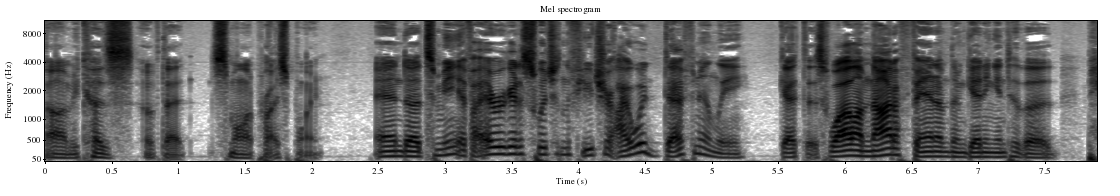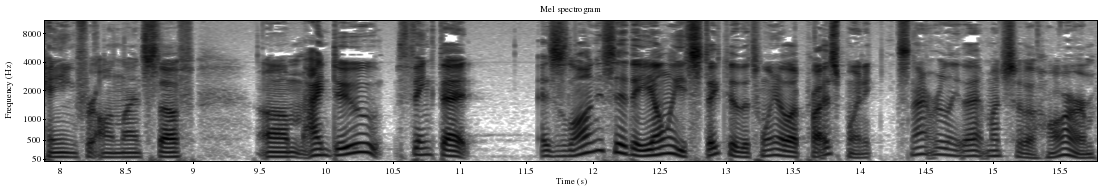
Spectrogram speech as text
uh, because of that smaller price point. And uh, to me, if I ever get a Switch in the future, I would definitely get this. While I'm not a fan of them getting into the paying for online stuff, um, I do think that as long as they only stick to the twenty dollar price point, it's not really that much of a harm.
